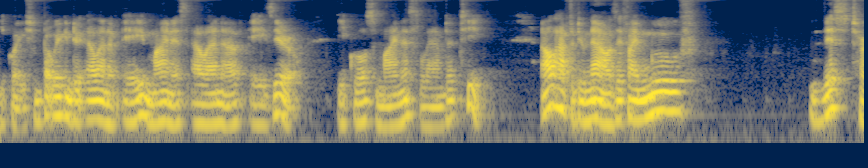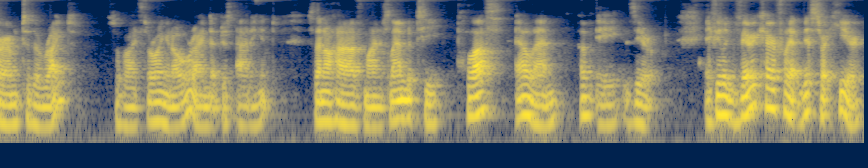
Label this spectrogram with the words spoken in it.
equation, but we can do ln of a minus ln of a0 equals minus lambda t. All I'll have to do now is if I move this term to the right, so by throwing it over, I end up just adding it. So then I'll have minus lambda t plus ln of a0. If you look very carefully at this right here,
